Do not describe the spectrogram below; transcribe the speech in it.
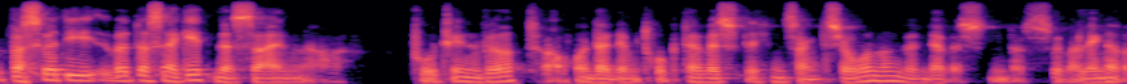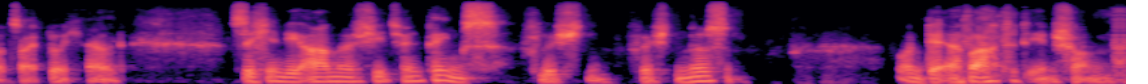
Was wird, die, wird das Ergebnis sein? Putin wird auch unter dem Druck der westlichen Sanktionen, wenn der Westen das über längere Zeit durchhält, sich in die Arme Xi Jinpings flüchten, flüchten müssen. Und der erwartet ihn schon.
